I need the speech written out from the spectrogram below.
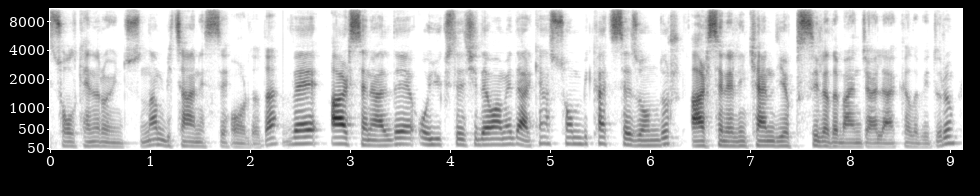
sol kenar oyuncusundan bir tanesi orada da. Ve Arsenal'de o yükselişi devam ederken son birkaç sezondur Arsenal'in kendi yapısıyla da bence alakalı bir durum.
